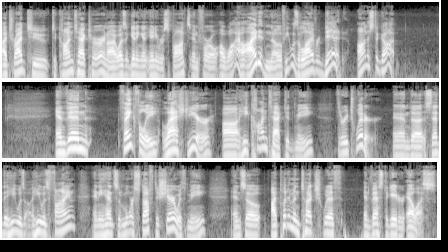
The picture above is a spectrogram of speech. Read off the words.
I tried to, to contact her, and I wasn't getting any response. And for a, a while, I didn't know if he was alive or dead. Honest to God. And then, thankfully, last year, uh, he contacted me through Twitter and uh, said that he was he was fine, and he had some more stuff to share with me. And so I put him in touch with investigator Ellis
